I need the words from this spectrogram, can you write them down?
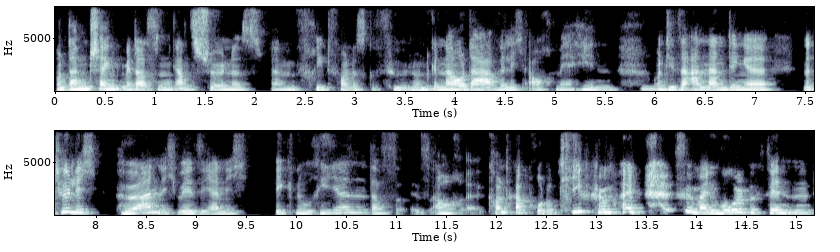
und dann schenkt mir das ein ganz schönes, ähm, friedvolles Gefühl. Und mhm. genau da will ich auch mehr hin. Mhm. Und diese anderen Dinge natürlich hören. Ich will sie ja nicht ignorieren. Das ist auch äh, kontraproduktiv für mein, für mein Wohlbefinden.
